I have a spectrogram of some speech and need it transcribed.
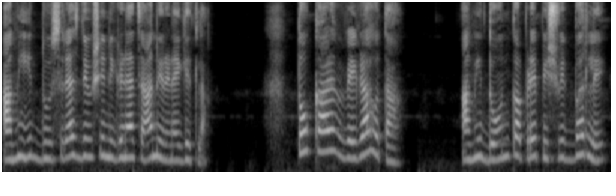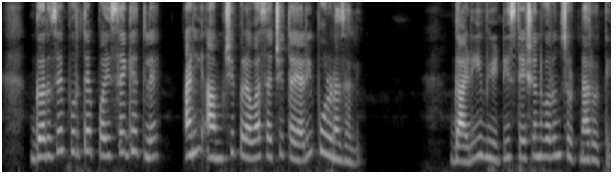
आम्ही दुसऱ्याच दिवशी निघण्याचा निर्णय घेतला. तो काळ वेगळा होता. आम्ही दोन कपडे पिशवीत भरले गरजेपुरते पैसे घेतले आणि आमची प्रवासाची तयारी पूर्ण झाली. गाडी व्ही टी स्टेशनवरून सुटणार होती.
